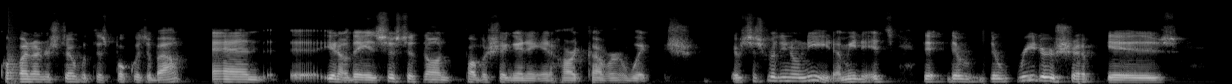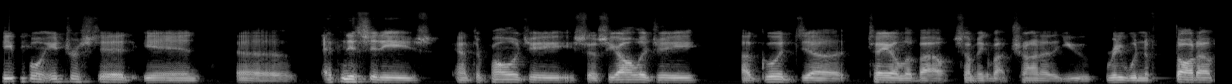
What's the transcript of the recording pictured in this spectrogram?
quite understood what this book was about and uh, you know they insisted on publishing it in hardcover, which there's just really no need. I mean, it's the the, the readership is people interested in uh, ethnicities, anthropology, sociology, a good uh, tale about something about China that you really wouldn't have thought of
